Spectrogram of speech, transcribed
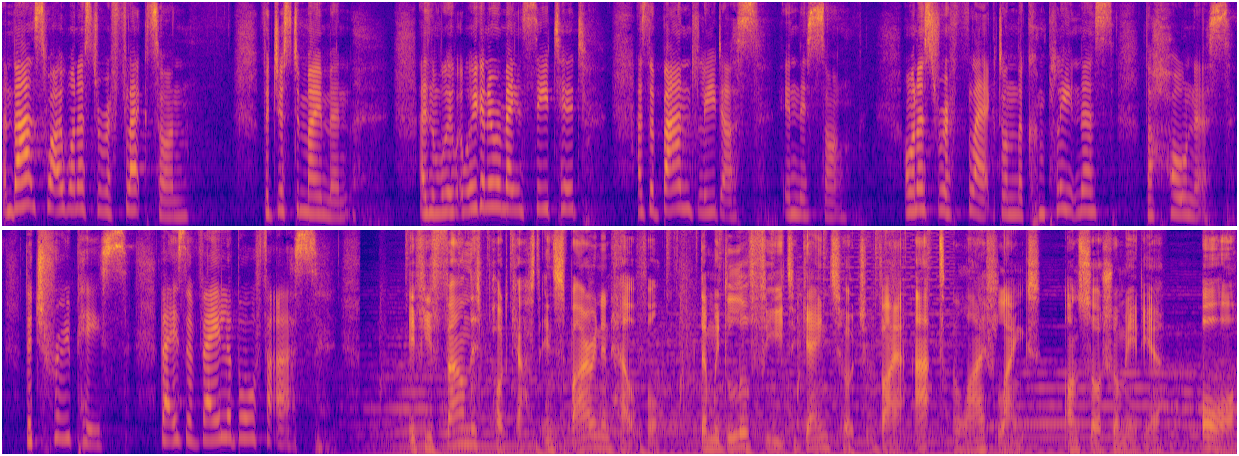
And that's what I want us to reflect on for just a moment. And we're, going to remain seated as the band lead us in this song. I want us to reflect on the completeness, the wholeness, the true peace that is available for us. If you found this podcast inspiring and helpful, then we'd love for you to get in touch via at lifelancs on social media or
